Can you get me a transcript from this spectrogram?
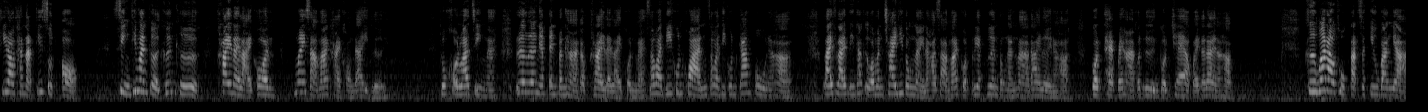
ที่เราถนัดที่สุดออก สิ่งที่มันเกิดขึ้นคือ ใครหลาย ๆ คนไม่สามารถขายของได้อีกเลย ทุกคนว่าจริงไหมเรื่องเรื่องนี้เป็นปัญหากับใครหลาย ๆ คนไหมสวัสดีคุณขวัญสวัสดีคุณก้ามปูนะคะไลฟ์ไลฟ์นี้ถ้าเกิดว่ามันใช่ที่ตรงไหนนะคะ สามารถกดเรียกเพื่อนตรงนั้นมาได้เลยนะคะ กดแท็กไปหาคนอื่น กดแชร์ออกไปก็ได้นะคะคือเมื่อเราถูกตัดสกิลบางอย่าง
